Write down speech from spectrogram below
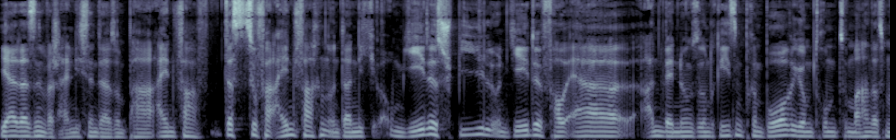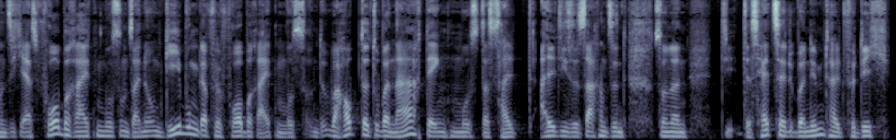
Ja, da sind wahrscheinlich sind da so ein paar einfach, das zu vereinfachen und dann nicht um jedes Spiel und jede VR-Anwendung so ein Riesenprimborium drum zu machen, dass man sich erst vorbereiten muss und seine Umgebung dafür vorbereiten muss und überhaupt darüber nachdenken muss, dass halt all diese Sachen sind, sondern die, das Headset übernimmt halt für dich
